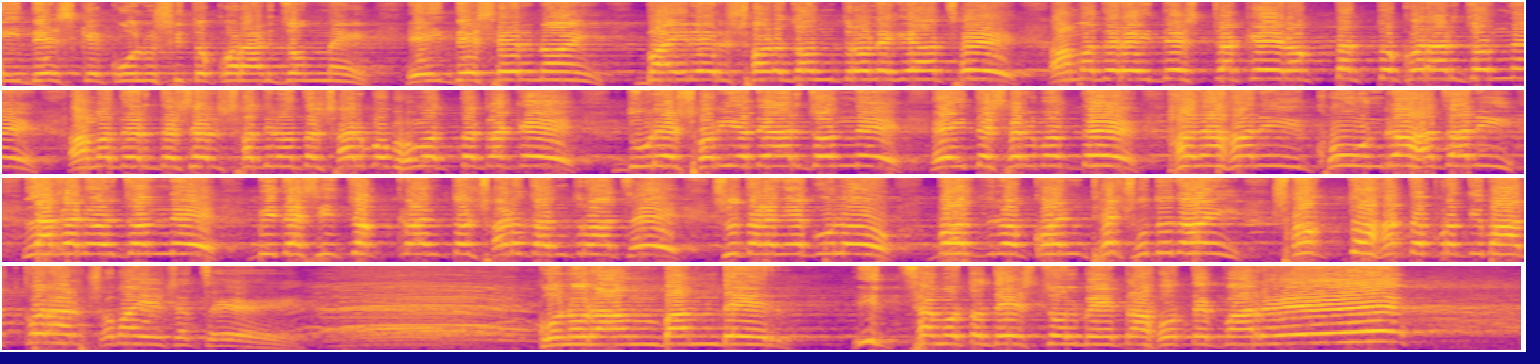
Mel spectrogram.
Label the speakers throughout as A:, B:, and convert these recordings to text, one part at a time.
A: এই দেশকে কলুষিত করার জন্য, এই দেশের নয়, বাইরের ষড়যন্ত্র লেগে আছে। আমাদের এই দেশটাকে রক্তাক্ত করার জন্য, আমাদের দেশের স্বাধীনতা সার্বভৌমত্বটাকে দূরে সরিয়ে দেওয়ার জন্য, এই দেশের মধ্যে হানাহানি, খুন, রাহাজানি লাগানোর জন্য বিদেশি চক্রান্ত ষড়যন্ত্র আছে। সুতরাং এগুলো বজ্র কণ্ঠে শুধু নয়, শক্ত হাতে প্রতিবাদ করার সময় এসেছে। কোন রামবামদের ইচ্ছা মতো দেশ চলবে, এটা হতে পারে।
